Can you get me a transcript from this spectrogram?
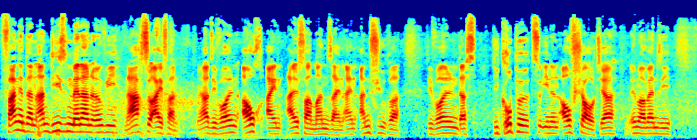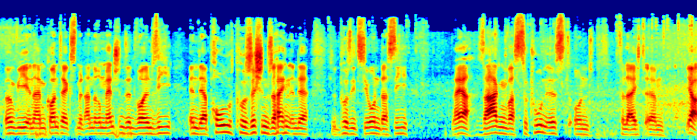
fangen dann an, diesen Männern irgendwie nachzueifern. Ja, sie wollen auch ein Alpha-Mann sein, ein Anführer. Sie wollen, dass die Gruppe zu ihnen aufschaut. Ja, immer wenn sie irgendwie in einem Kontext mit anderen Menschen sind, wollen sie in der Pole Position sein, in der Position, dass sie, naja, sagen, was zu tun ist und vielleicht ähm, ja,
